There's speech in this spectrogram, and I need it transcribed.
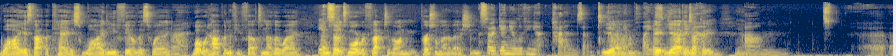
why is that the case, why do you feel this way, Right. what would happen if you felt another way. Yeah, and so so- it's more reflective on personal motivations. So again, you're looking at patterns that are yeah, going in place. Eh, You're yeah, exactly. at, Yeah. um, uh,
